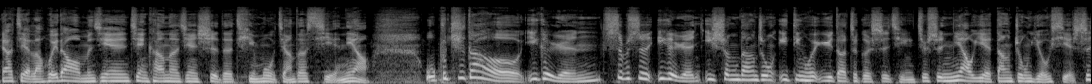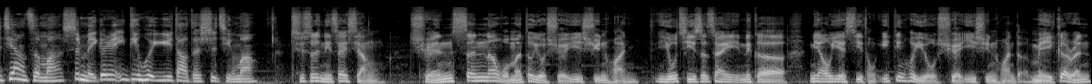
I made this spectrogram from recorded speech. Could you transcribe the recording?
了解了。回到我们今天健康那件事的题目，讲到血尿，我不知道一个人是不是一个人一生当中一定会遇到这个事情，就是尿液当中有血，是这样子吗？是每个人一定会遇到的事情。行吗？其实你在想，全身呢，我们都有血液循环，尤其是在那个尿液系统，一定会有血液循环的。每个人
